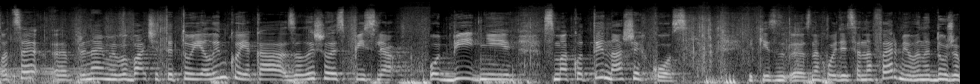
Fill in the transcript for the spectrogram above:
Оце е, принаймні ви бачите ту ялинку, яка залишилась після обідньої смакоти наших коз. Які е, знаходяться на фермі, вони дуже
